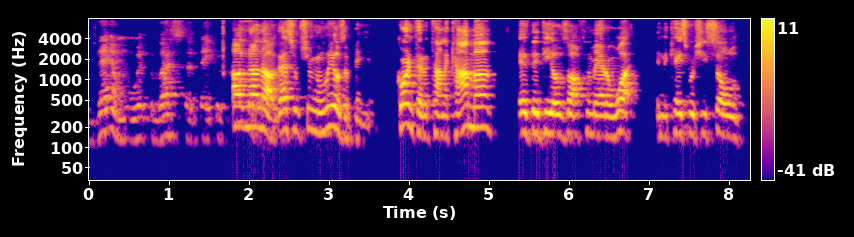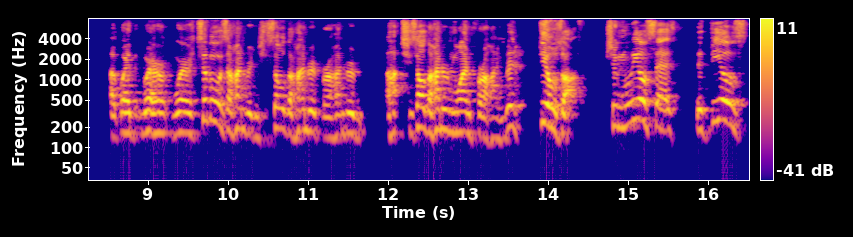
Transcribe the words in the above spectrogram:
them with less that they could. Oh, no, no. That's what Shimon Leo's opinion. According to the Tanakama, eh, the deal's off no matter what. In the case where she sold, uh, where, where, where Sybil was 100 and she sold 100 for 100, uh, she sold 101 for 100, deal's off. Leo says the deal's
